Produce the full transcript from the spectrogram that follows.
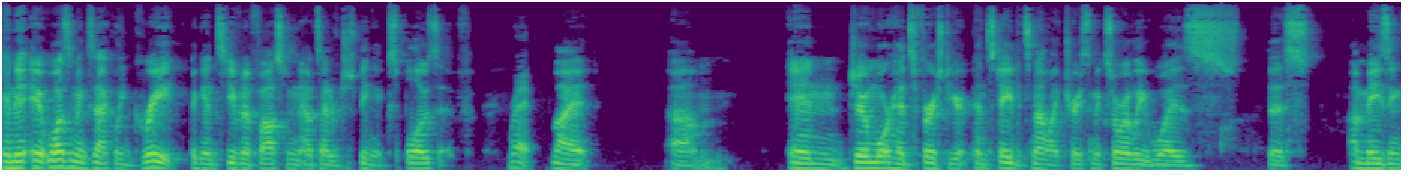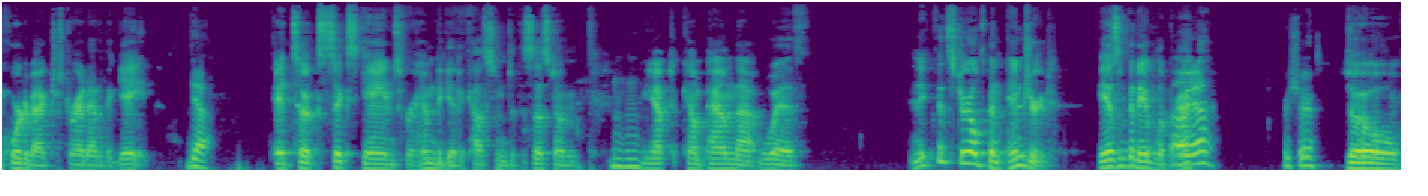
and it, it wasn't exactly great against Stephen F. Austin outside of just being explosive. Right. But um, in Joe Moorhead's first year at Penn State, it's not like Trace McSorley was this amazing quarterback just right out of the gate. Yeah. it took six games for him to get accustomed to the system. Mhm. You have to compound that with Nick Fitzgerald's been injured. He hasn't been able to practice. Oh yeah, for sure. So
